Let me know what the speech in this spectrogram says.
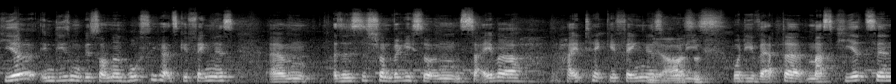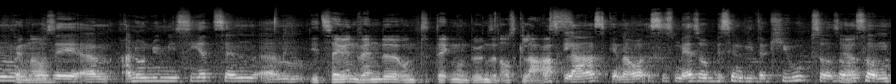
Hier in diesem besonderen Hochsicherheitsgefängnis, ähm, also das ist schon wirklich so ein Cyber-Hightech-Gefängnis, Ja, wo, es die, wo die Wärter maskiert sind, Genau. wo sie ähm, anonymisiert sind. Ähm, Die Zellenwände und Decken und Böden sind aus Glas. aus Glas, genau. Es ist mehr so ein bisschen wie The Cube, so, so, Ja. so, ein,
